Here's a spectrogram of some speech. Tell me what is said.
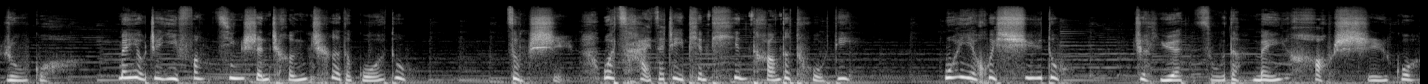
如果。没有这一方精神澄澈的国度，纵使我踩在这片天堂的土地，我也会虚度这远足的美好时光。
